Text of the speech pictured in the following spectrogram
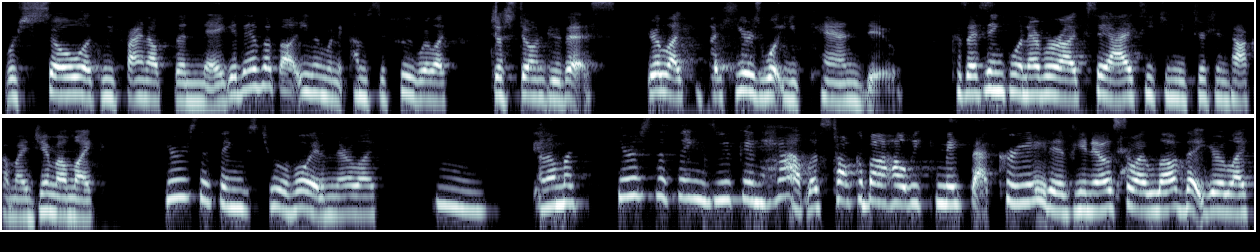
we're so like we find out the negative about even when it comes to food. We're like, just don't do this. You're like, but here's what you can do. Because I think whenever like say I teach a nutrition talk at my gym, I'm like, here's the things to avoid, and they're like, hmm, and I'm like, here's the things you can have. Let's talk about how we can make that creative, you know? So I love that you're like,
